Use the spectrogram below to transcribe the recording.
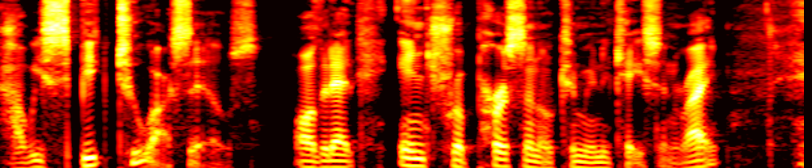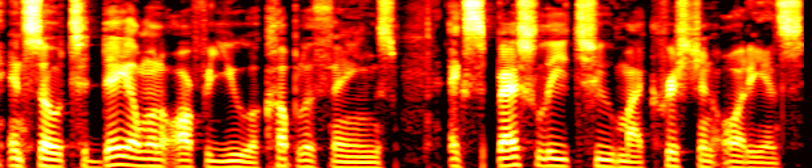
how we speak to ourselves, all of that intrapersonal communication, right? And so today I want to offer you a couple of things, especially to my Christian audience.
